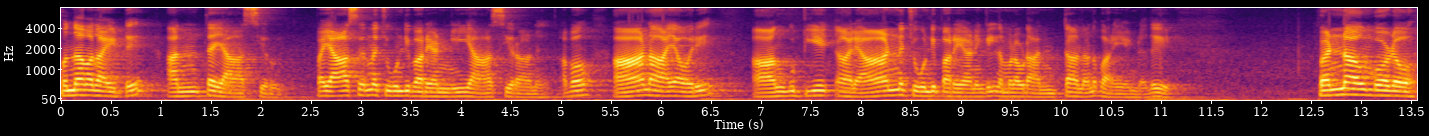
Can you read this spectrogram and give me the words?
ഒന്നാമതായിട്ട് അന്ത യാസിറുൻ. അപ്പോൾ യാസിറിനെ ചൂണ്ടി പറയാണ് നീ യാസിറാണ്. അപ്പോൾ ആണായ ഒരു ആൺകുട്ടിയെ അല്ല ആണിനെ ചൂണ്ടി പറയുകയാണെങ്കിൽ നമ്മളവിടെ അന്ത എന്നാണ് പറയേണ്ടത്. പെണ്ണാവുമ്പോഴോ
